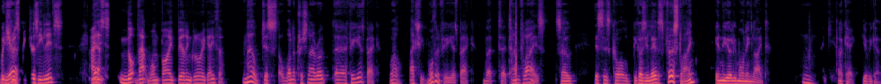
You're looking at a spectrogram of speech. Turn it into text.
which Yes. was because he lives, and Yes. it's not that one by Bill and Gloria Gaither. No, just one that Trish and I wrote uh, a few years back. Well, actually, more than a few years back, but uh, time flies. So this is called Because He Lives, first line in the early morning light. Hmm. Thank you. Okay, here we go.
